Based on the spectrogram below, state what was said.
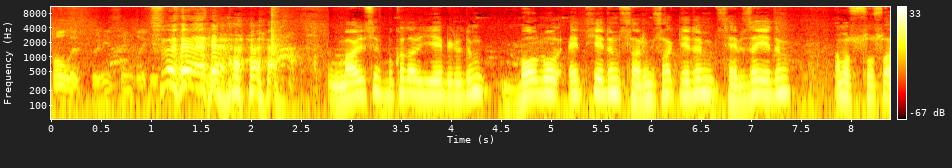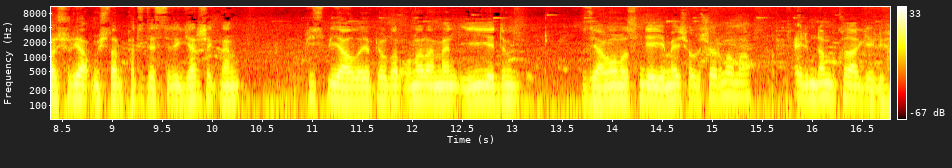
Polish, but he seems like he's. Maalesef bu kadar yiyebildim. Bol bol et yedim, sarımsak yedim, sebze yedim. Ama sosu aşırı yapmışlar. Patatesleri gerçekten pis bir yağla yapıyorlar. Ona rağmen iyi yedim. Ziyan olmasın diye yemeye çalışıyorum ama elimden bu kadar geliyor.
